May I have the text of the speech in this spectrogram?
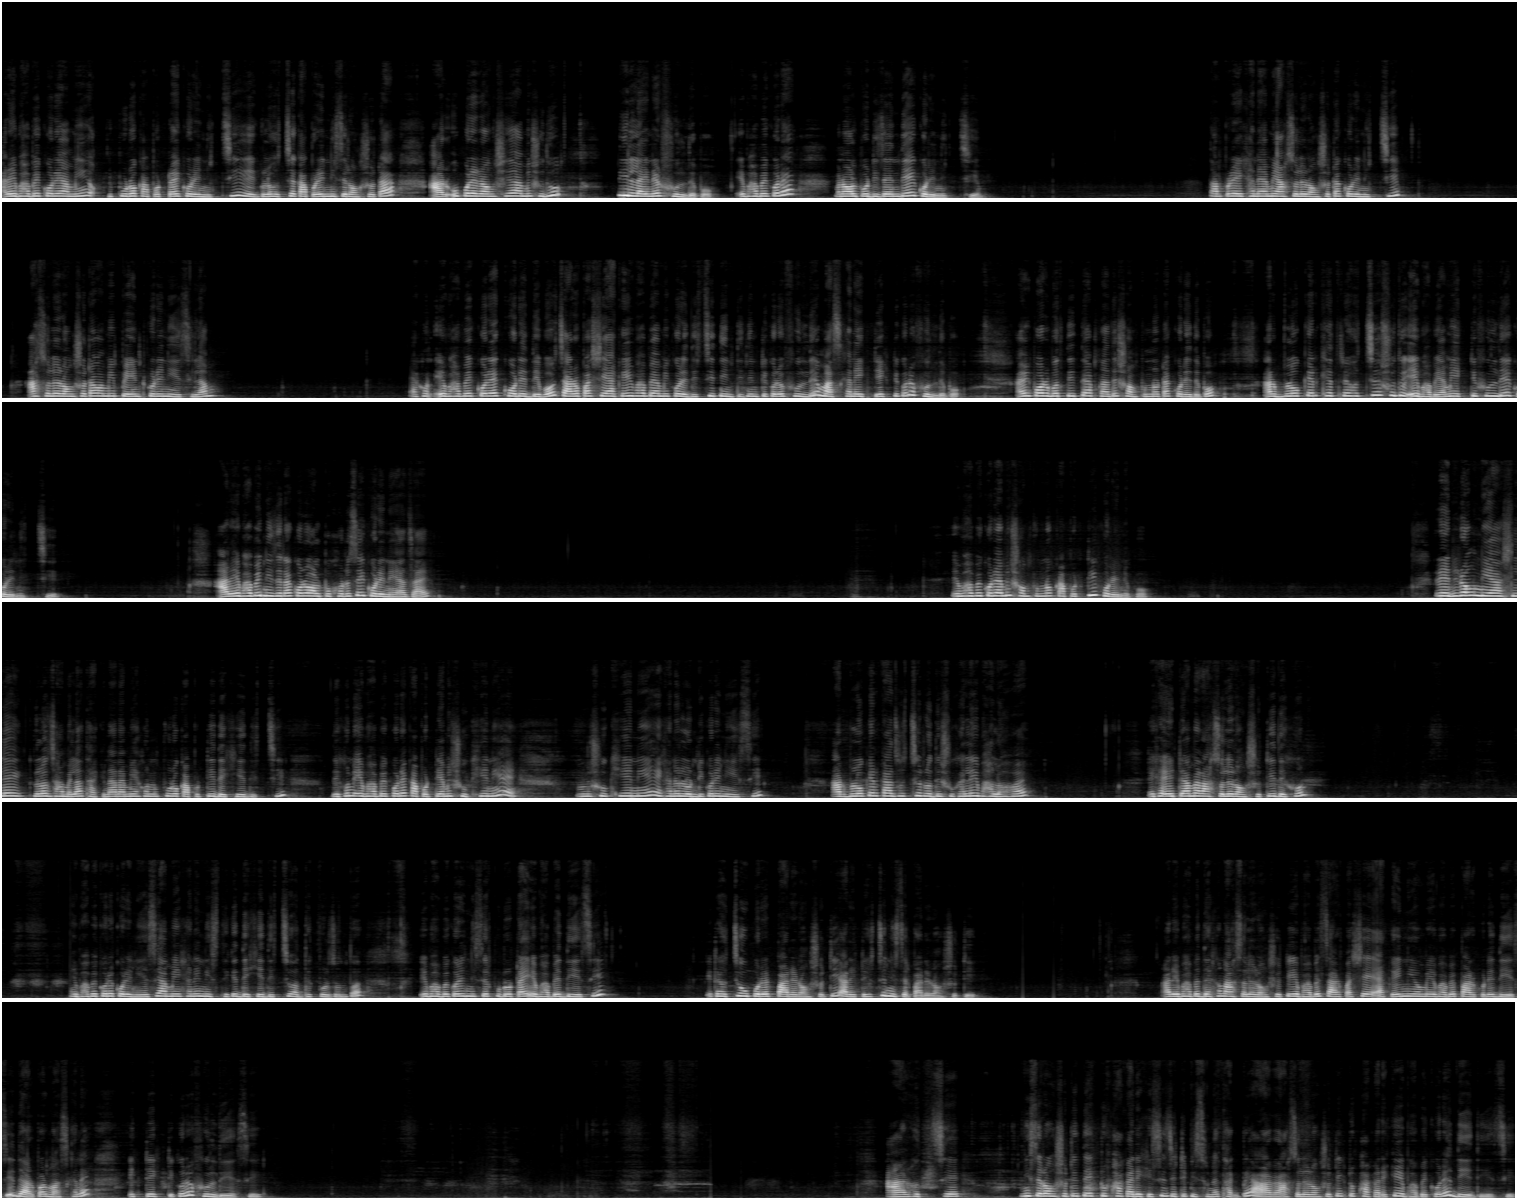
আর এভাবে করে আমি পুরো কাপড়টাই করে নিচ্ছি। এগুলো হচ্ছে কাপড়ের নিচের অংশটা, আর উপরের অংশে আমি শুধু তিন লাইনের ফুল দেব। এভাবে করে মানে অল্প ডিজাইন দিয়ে করে নিচ্ছি। তারপরে এখানে আমি আসলের অংশটা করে নিচ্ছি। আসলের অংশটাও আমি পেন্ট করে নিয়েছিলাম। এখন এভাবে করে করে দেব। চারপাশে একইভাবে আমি করে দিচ্ছি। তিনটি তিনটি করে ফুল দিয়ে মাঝখানে একটি একটি করে ফুল দেব। আমি পরবর্তীতে আপনাদের সম্পূর্ণটা করে দেব। আর ব্লকের ক্ষেত্রে হচ্ছে শুধু এভাবে আমি একটি ফুল দিয়ে করে নিচ্ছি। আর এভাবে নিজেরা করে অল্প খরচেই করে নেওয়া যায়। এভাবে করে আমি সম্পূর্ণ কাপড়টি করে নেব। রেডি রং নিয়ে আসলে এগুলো ঝামেলা থাকে না, আর আমি এখন পুরো কাপড়টি দেখিয়ে দিচ্ছি। দেখুন, এভাবে করে কাপড়টি আমি শুকিয়ে নিয়ে শুকিয়ে নিয়ে এখানে লন্ডি করে নিয়েছি। আর ব্লকের কাজ হচ্ছে রোদে শুকালেই ভালো হয়। এখানে এটা আমার আসলের অংশটি, দেখুন। এভাবে করে করে নিয়েছি। আমি এখানে নিচ থেকে দেখিয়ে দিচ্ছি অর্ধেক পর্যন্ত। এভাবে করে নিচের পুরোটাই এভাবে দিয়েছি। এটা হচ্ছে উপরের পাড়ের অংশটি আর এটি হচ্ছে নিচের পাড়ের অংশটি। আর এভাবে দেখুন আসলের অংশটি, এভাবে চারপাশে একই নিয়মে এভাবে পার করে দিয়েছি। দেওয়ার পর মাঝখানে একটি একটি করে ফুল দিয়েছি। আর হচ্ছে নিচের অংশটিতে একটু ফাঁকা রেখেছি, যেটি পিছনে থাকবে, আর আসলের অংশটি একটু ফাঁকা রেখে এভাবে করে দিয়ে দিয়েছি।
